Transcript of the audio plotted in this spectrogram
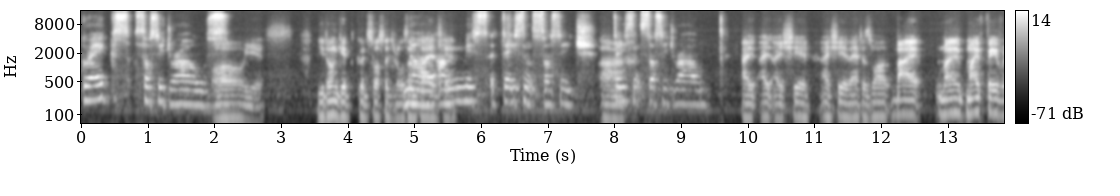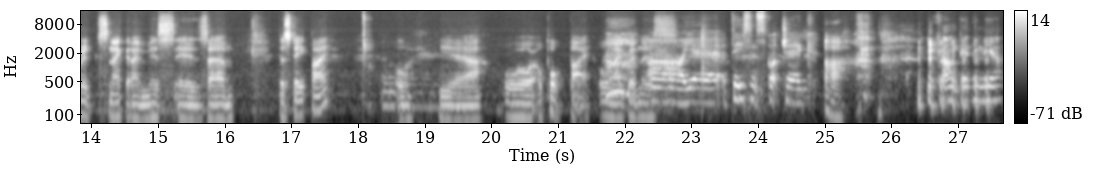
Greggs sausage rolls. Oh yes, you don't get good sausage rolls no, and pies I miss a decent sausage. Ah. decent sausage roll. I, I, I share I share that as well. My my my favorite snack that I miss is um, the steak pie. Oh yeah, or a pork pie. Oh my goodness. Oh yeah, a decent Scotch egg. Ah. You can't get them here.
